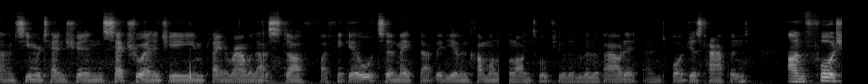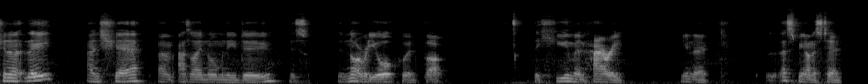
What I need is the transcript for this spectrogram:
um, semen retention, sexual energy, and playing around with that stuff, I think it ought to make that video and come online and talk to you a little bit about it and what just happened. Unfortunately, and share um, as I normally do. This not really awkward, but the human Harry, you know. Let's be honest, Tim.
